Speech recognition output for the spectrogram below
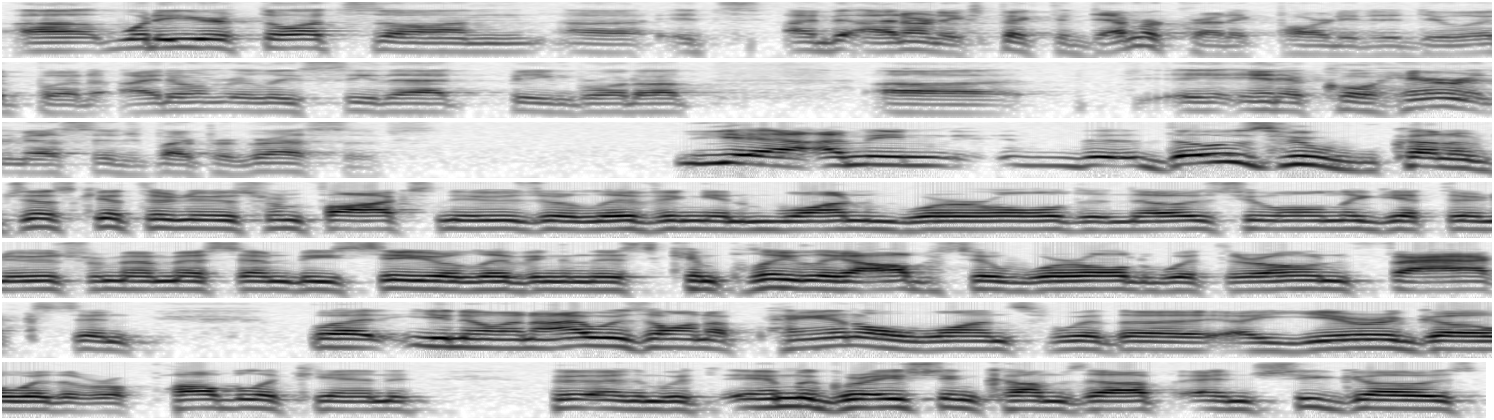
Uh, what are your thoughts on uh, it's? I, I, don't expect the Democratic Party to do it, but I don't really see that being brought up uh, in a coherent message by progressives. Yeah, I mean, th- those who kind of just get their news from Fox News are living in one world, and those who only get their news from MSNBC are living in this completely opposite world with their own facts. And but you know, and I was on a panel once with a, a year ago with a Republican, who, and with immigration comes up, and she goes,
